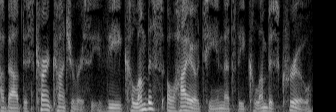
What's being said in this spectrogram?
about this current controversy. The Columbus, Ohio team, that's the Columbus Crew,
